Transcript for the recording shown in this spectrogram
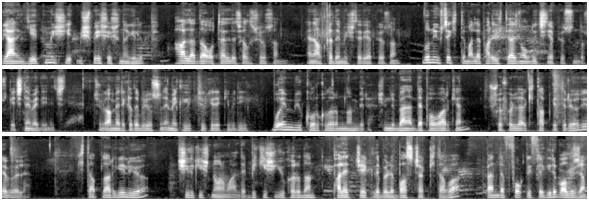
Yani 70-75 yaşına gelip hala da otelde çalışıyorsan, en alt kademe işleri yapıyorsan bunu yüksek ihtimalle para ihtiyacın olduğu için yapıyorsundur. Geçinemediğin için. Çünkü Amerika'da biliyorsun emeklilik Türkiye'deki gibi değil. Bu en büyük korkularımdan biri. Şimdi bende depo varken şoförler kitap getiriyordu ya böyle. Kitaplar geliyor. Kişilik iş normalde. Bir kişi yukarıdan palet jackle böyle basacak kitaba. Ben de forkliftle girip alacağım.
